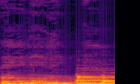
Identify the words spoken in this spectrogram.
Now.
